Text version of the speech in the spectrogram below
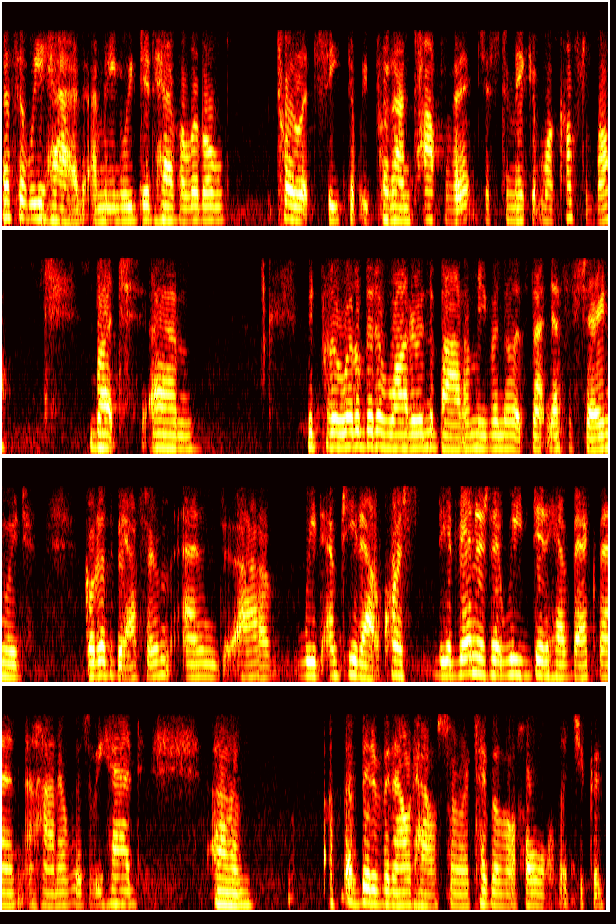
That's what we had. I mean, we did have a little toilet seat that we put on top of it just to make it more comfortable. But um we'd put a little bit of water in the bottom, even though it's not necessary, and we'd go to the bathroom and uh we'd empty it out. Of course, the advantage that we did have back then, Hannah, was we had um a, a bit of an outhouse or a type of a hole that you could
